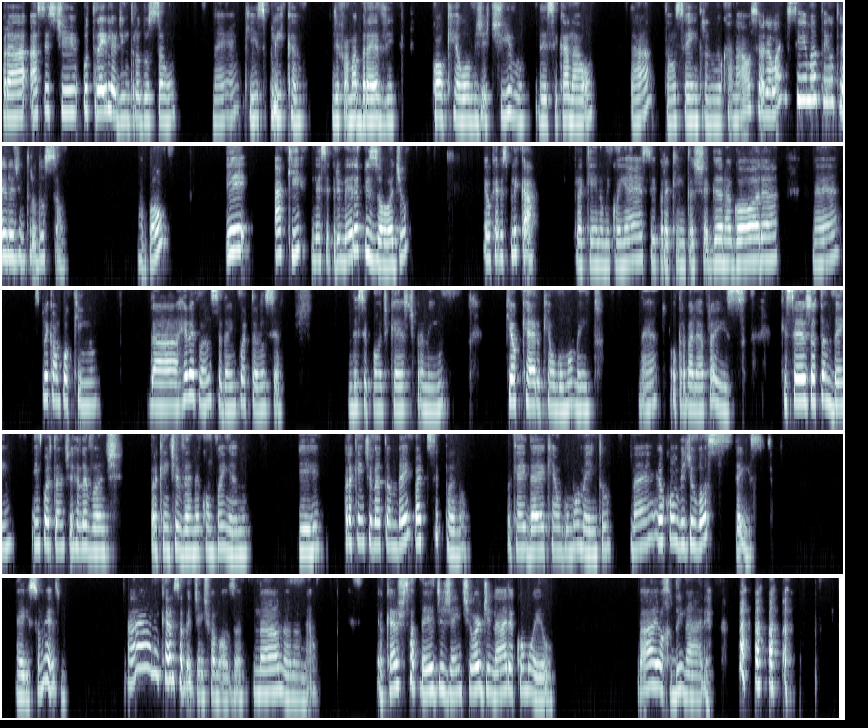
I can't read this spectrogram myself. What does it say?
para assistir o trailer de introdução, né, que explica de forma breve qual que é o objetivo desse canal, tá? Então você entra no meu canal, você olha lá em cima, tem o trailer de introdução, tá bom? E aqui, nesse primeiro episódio, eu quero explicar para quem não me conhece, para quem está chegando agora, né? Explicar um pouquinho da relevância, da importância desse podcast para mim, que eu quero que em algum momento, né, vou trabalhar para isso, que seja também importante e relevante para quem estiver me acompanhando e para quem estiver também participando, porque a ideia é que em algum momento, né, eu convide vocês. É isso mesmo. Ah, não quero saber de gente famosa. Não, não, não, não. Eu quero saber de gente ordinária como eu. Vai, ordinária.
